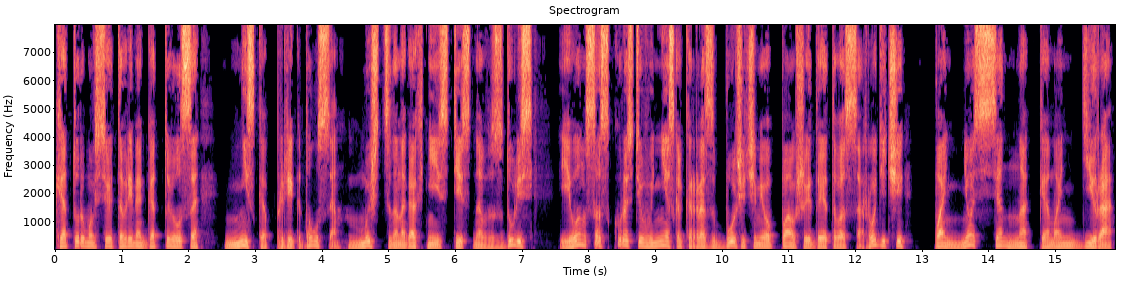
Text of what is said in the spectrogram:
к которому все это время готовился – низко пригнулся, мышцы на ногах неестественно вздулись, и он со скоростью в несколько раз больше, чем его павшие до этого сородичи, понесся на командира.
